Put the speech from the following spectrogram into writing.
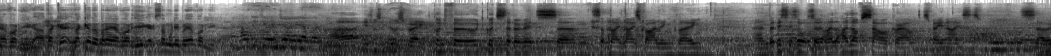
Javorník. A také, také dobré Javorník, jak se mu líbil Javorník? How did you enjoy Javorník? Uh, it was it was great. Good food, good slivovitz, um, some nice, nice violin playing. And, but this is also I, I love sauerkraut. It's very nice. It's- so,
